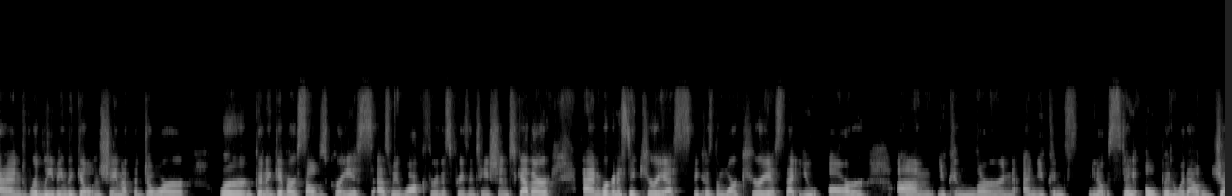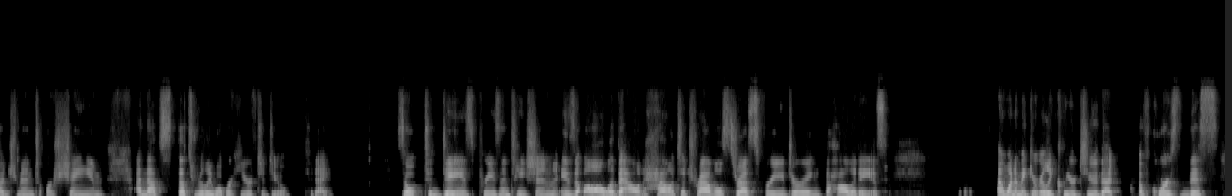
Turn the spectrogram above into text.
and we're leaving the guilt and shame at the door. We're going to give ourselves grace as we walk through this presentation together. And we're going to stay curious because the more curious that you are, um, you can learn and you can, you know, stay open without judgment or shame. And that's that's really what we're here to do today. So, today's presentation is all about how to travel stress free during the holidays. I want to make it really clear, too, that of course, this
